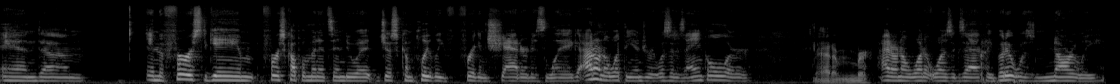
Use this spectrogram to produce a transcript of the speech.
and um, in the first game, first couple minutes into it, just completely friggin' shattered his leg. I don't know what the injury was. It his ankle or I don't remember. I don't know what it was exactly, but it was gnarly.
